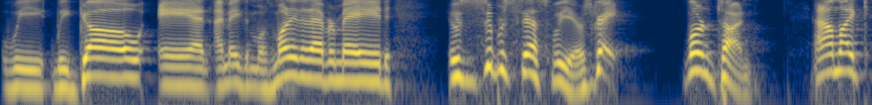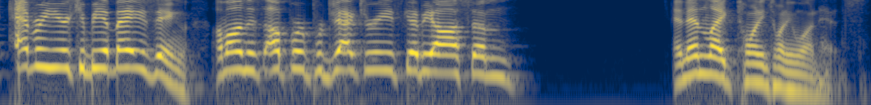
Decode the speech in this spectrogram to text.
we we go and I make the most money that I ever made. It was a super successful year. It was great. Learned a ton. And I'm like, every year can be amazing. I'm on this upward trajectory. It's gonna be awesome. And then like 2021 hits.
